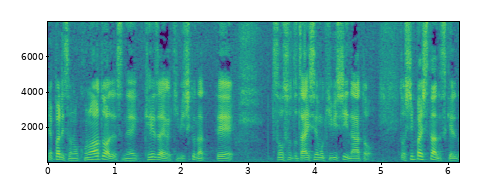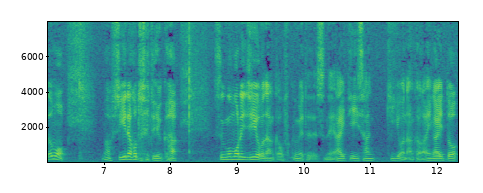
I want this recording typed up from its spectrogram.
やっぱりそのこの後はですね経済が厳しくなって、そうすると財政も厳しいなとと心配してたんですけれども、まあ、不思議なことでというか、巣ごもり需要なんかを含めてですね IT 産企業なんかが意外と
